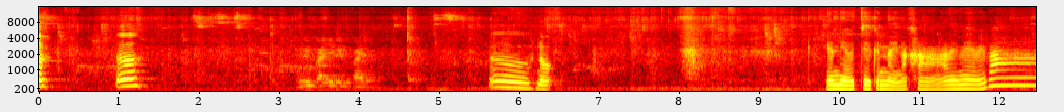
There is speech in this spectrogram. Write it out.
อเออเออเนาะงั้นเดี๋ยวเจอกันใหม่นะคะแม่แม่บ๊ายบาย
